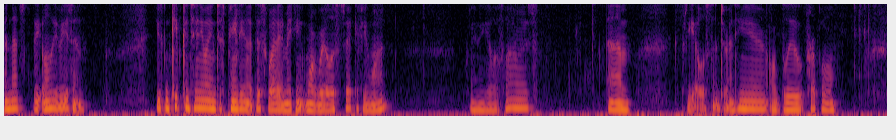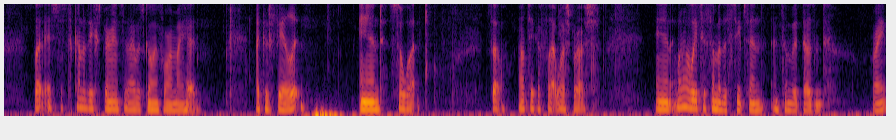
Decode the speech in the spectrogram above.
And that's the only reason. You can keep continuing just painting it this way and making it more realistic if you want. Putting the yellow flowers. Um, put a yellow center in here, or blue, purple. But it's just kind of the experience that I was going for in my head. I could fail it, and so what? So I'll take a flat wash brush, and I want to wait till some of this seeps in and some of it doesn't, right?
